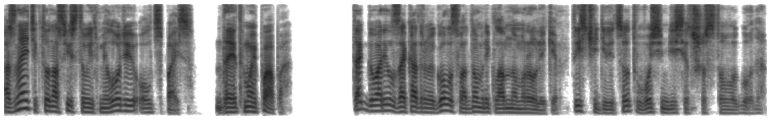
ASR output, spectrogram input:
А знаете, кто насвистывает мелодию Old Spice? Да это мой папа. Так говорил закадровый голос в одном рекламном ролике 1986 года.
